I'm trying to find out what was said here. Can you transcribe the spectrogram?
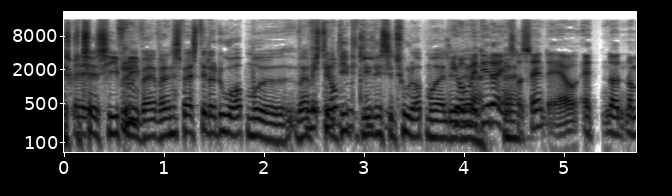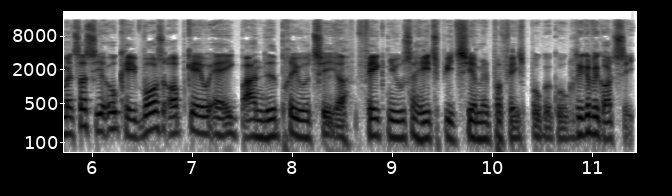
Jeg skulle til at sige, fordi, hvad, hvad, hvad stiller du op mod, hvad men, stiller jo, dit lille institut op mod alt det Jo, der? men det, der er interessant, er jo, at når, når man så siger, okay, vores opgave er ikke bare at nedprioritere fake news og hate speech, siger man på Facebook og Google. Det kan vi godt se.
